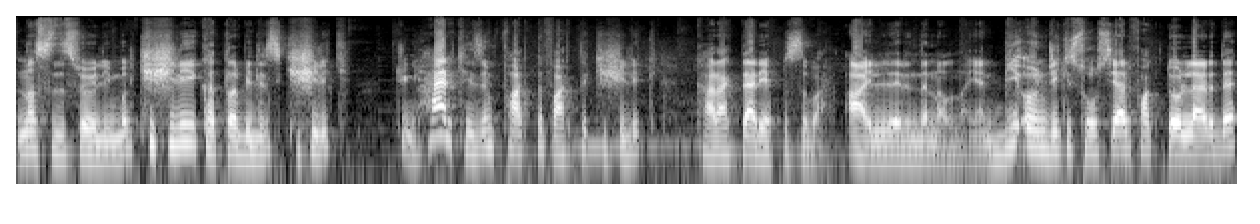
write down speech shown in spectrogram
nasıl söyleyeyim bunu? Kişiliği katabiliriz. Kişilik. Çünkü herkesin farklı farklı kişilik, karakter yapısı var. Ailelerinden alınan. Yani bir önceki sosyal faktörlerde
